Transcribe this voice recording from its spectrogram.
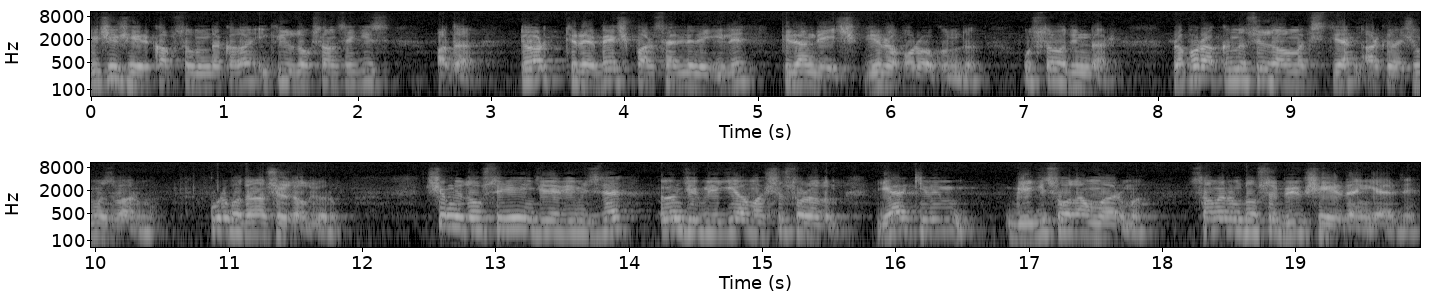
Yeşilşehir kapsamında kalan 298 ada 4-5 parsellerle ilgili plan değişikliği raporu okundu. Mustafa Dündar, rapor hakkında söz almak isteyen arkadaşımız var mı? Grup adına söz alıyorum. Şimdi dosyayı incelediğimizde önce bilgi amaçlı soralım. Yer kimin bilgisi olan var mı? Sanırım dosya Büyükşehir'den geldi.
